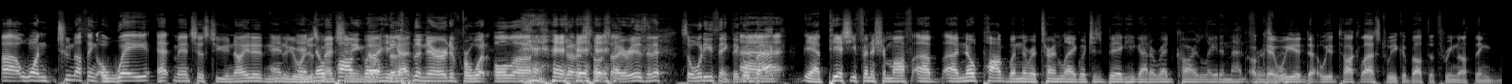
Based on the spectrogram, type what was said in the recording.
uh, won two nothing away at Manchester United, and, and you were just no mentioning Pogba, the, the, got... the, narrative for what Ola Gunnar Solskjaer is, isn't it? So what do you think? They go back? Yeah, PSG finish him off. no Pogba in the return leg, which is big. He got a red card late in that. Okay, we had we had talked last week about the three nothing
